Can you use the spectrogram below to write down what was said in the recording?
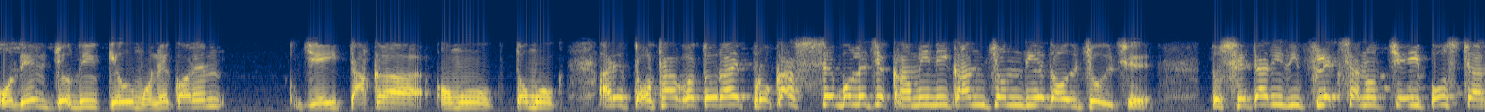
ওদের যদি কেউ মনে করেন যে এই টাকা অমুক তমুক, আরে তথাগত রায় প্রকাশ্যে বলেছে কামিনী কাঞ্চন দিয়ে দল চলছে। তো সেটারই রিফ্লেকশন হচ্ছে এই পোস্টার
